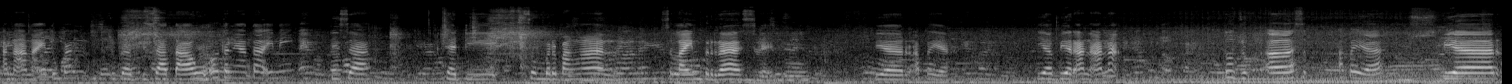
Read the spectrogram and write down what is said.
anak-anak itu kan juga bisa tahu oh ternyata ini bisa jadi sumber pangan selain beras kayak itu biar apa ya? Ya biar anak-anak tujuh eh, apa ya? Biar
